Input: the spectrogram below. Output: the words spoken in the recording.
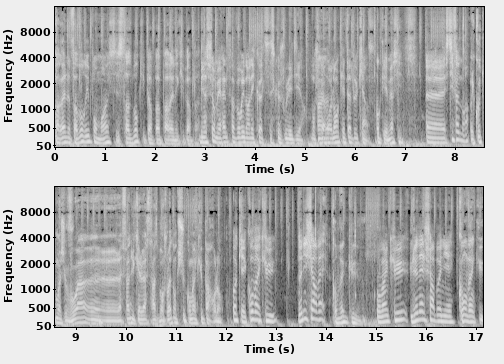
Pas Rennes favori pour moi, c'est Strasbourg qui perd pas, pas Rennes qui perd pas. Bien sûr, mais Rennes favori dans les cotes, c'est ce que je voulais dire. Mon cher Ah, Roland qui est à 2,15. Ok, merci. Euh, Stephen Brun. Écoute, moi je vois euh, la fin du calvaire strasbourgeois, donc je suis convaincu par Roland. Ok, convaincu. Denis Charvet, Convaincu. convaincu. Lionel Charbonnier, Convaincu.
